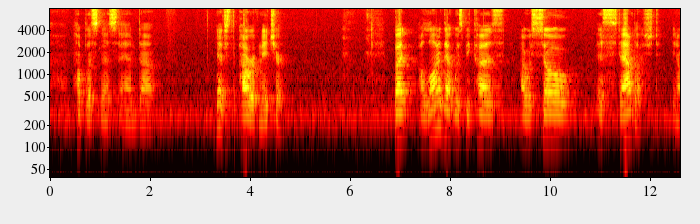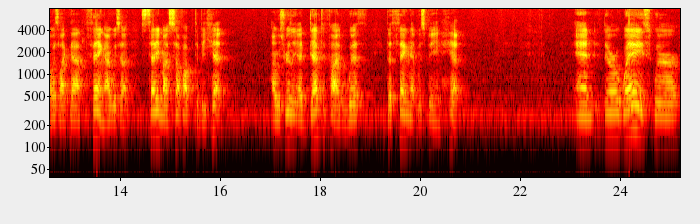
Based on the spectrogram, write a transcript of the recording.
uh, helplessness, and uh, yeah, just the power of nature. But a lot of that was because I was so established. You know, it was like that thing. I was uh, setting myself up to be hit. I was really identified with the thing that was being hit. And there are ways where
